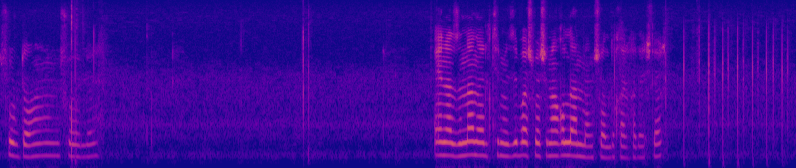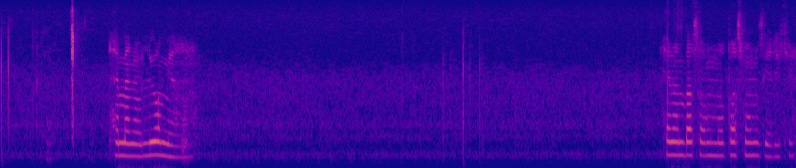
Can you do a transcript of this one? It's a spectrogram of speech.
Şuradan şöyle. En azından ultimizi boş boşuna kullanmamış olduk arkadaşlar. Hemen ölüyorum ya. Hemen basalım, basmamız gerekiyor.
